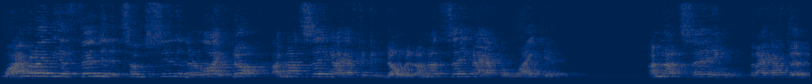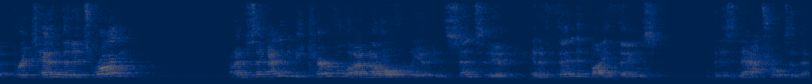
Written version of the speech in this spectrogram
Why would I be offended at some sin in their life? No, I'm not saying I have to condone it. I'm not saying I have to like it. I'm not saying that I have to pretend that it's right. But I'm saying I need to be careful that I'm not overly insensitive and offended by things that is natural to them.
